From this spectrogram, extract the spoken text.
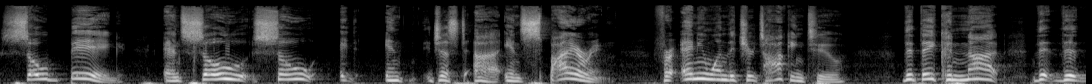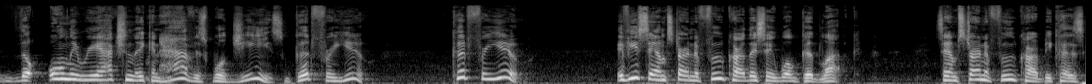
so big, and so so in, just uh, inspiring for anyone that you're talking to that they cannot the, the, the only reaction they can have is, well, geez, good for you. Good for you. If you say, I'm starting a food cart, they say, well, good luck. Say, I'm starting a food cart because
